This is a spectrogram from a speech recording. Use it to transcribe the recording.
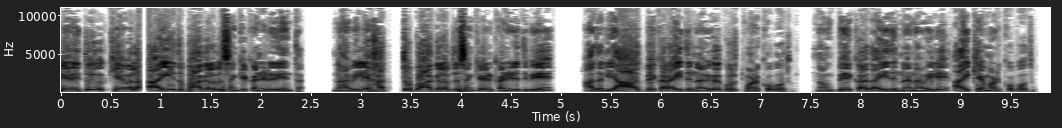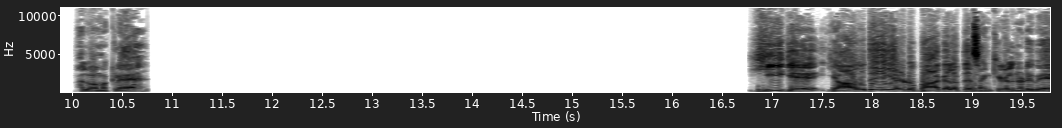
ಕೇಳಿದ್ದು ಕೇವಲ ಐದು ಭಾಗಲಬ್ಧ ಸಂಖ್ಯೆ ಕಂಡಿಡಿರಿ ಅಂತ. ನಾವಿಲ್ಲಿ ಹತ್ತು ಭಾಗಲಬ್ಧ ಸಂಖ್ಯೆಗಳನ್ನ ಕಂಡಿಡಿದ್ವಿ. ಅದ್ರಲ್ಲಿ ಯಾವ್ದು ಬೇಕಾದ್ರೆ ಐದನ್ನ ನಾವೀಗ ಗುರ್ತು ಮಾಡ್ಕೋಬಹುದು ನಮ್ಗೆ ಬೇಕಾದ ಐದನ್ನ ನಾವಿಲ್ಲಿ ಆಯ್ಕೆ ಮಾಡ್ಕೋಬಹುದು ಅಲ್ವಾ ಮಕ್ಕಳೇ? ಹೀಗೆ ಯಾವುದೇ ಎರಡು ಭಾಗಲಬ್ಧ ಸಂಖ್ಯೆಗಳ ನಡುವೆ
